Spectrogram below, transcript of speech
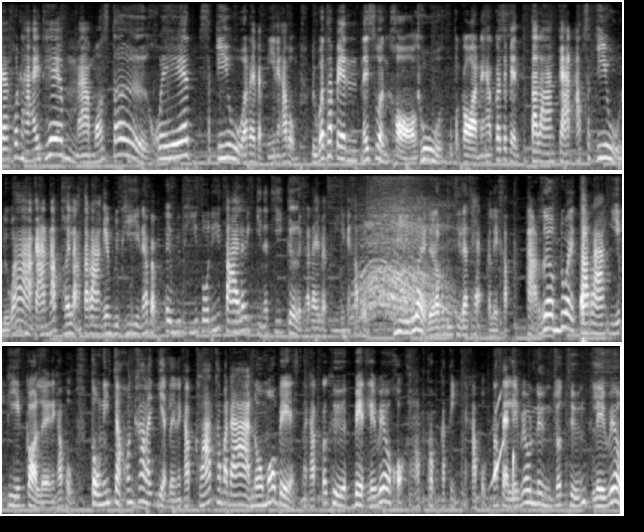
การค้นหาไอเทมอ่ามอนสเตอร์เควสสกิลอะไรแบบนี้นะครับผมหรือว่าถ้าเป็นในส่วนของทูอุปกรณ์นะครับก็จะเป็นตารางการอัพสกิลหรือว่าการนับถอยหลังตาราง MVP นะแบบ MVP ตัวนี้ตายแล้วอีกกี่นาทีเกิดอะไรแบบนี้นะครับผมมีด้วยเดี๋ยวเรามาดูทีละแท็บกันเลยครับ อ่าเริ่มด้วยตาราง EXP ก่อนเลยนะครับผม ตรงนี้จะค่อนข้างละเอียดเลยนะครับ คลาสธรรมดา normal base นะครับ ก็คือเบสเลเวลของคลาสปกตินะครับผม ตั้งแต่เลเวล1จนถึงเลเวล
